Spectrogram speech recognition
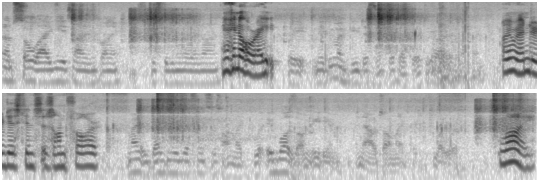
And I'm so laggy, it's not even funny. It's just getting really annoying. I know, right? Wait, maybe my view distance is up way too high or something. My render distance is on far. My view distance is on like, it was on medium, and now it's on like lower. Why?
